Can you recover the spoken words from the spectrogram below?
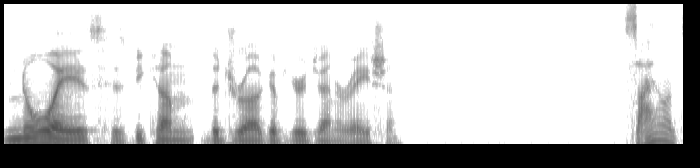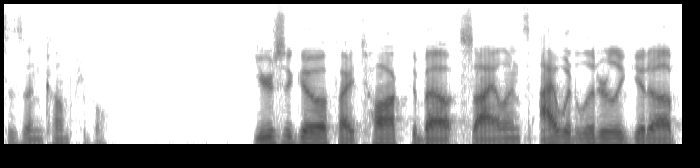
Noise has become the drug of your generation. Silence is uncomfortable. Years ago, if I talked about silence, I would literally get up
